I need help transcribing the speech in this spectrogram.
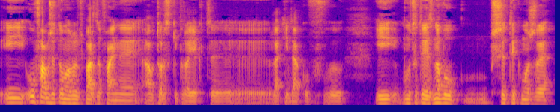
y, i ufam, że to może być bardzo fajny autorski projekt y, Lucky Ducków. Y, I mój tutaj znowu przytyk może,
